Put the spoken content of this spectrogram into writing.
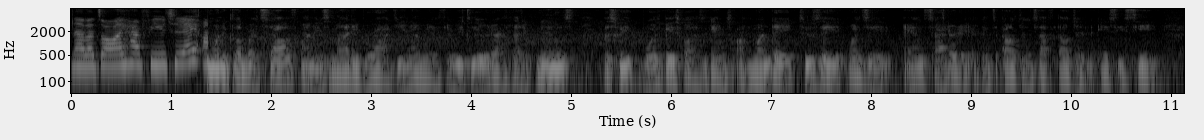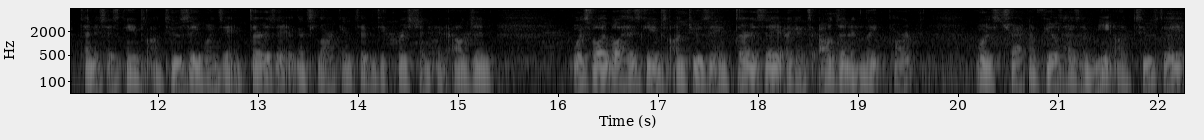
Now that's all I have for you today. Morning, Glenbard South. My name is Mahdi Baraki, and I'm here with your weekly with athletic news. This week, boys baseball has games on Monday, Tuesday, Wednesday, and Saturday against Elgin, South Elgin, and ACC. Tennis has games on Tuesday, Wednesday, and Thursday against Larkin, Timothy Christian, and Elgin. Boys volleyball has games on Tuesday and Thursday against Elgin and Lake Park. Boys track and field has a meet on Tuesday.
